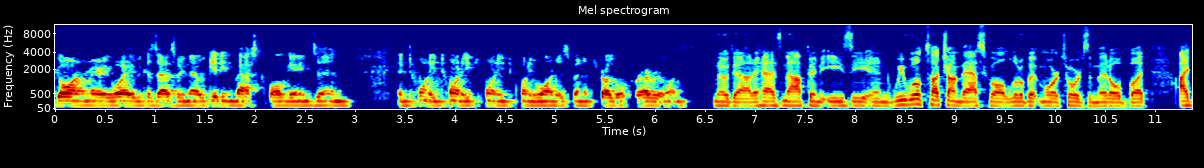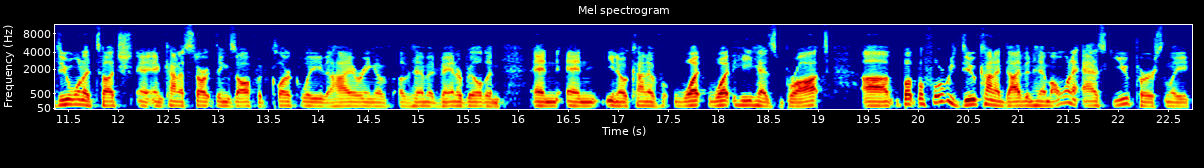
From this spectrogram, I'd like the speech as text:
go on our merry way. Because as we know, getting basketball games in in 2020, 2021 has been a struggle for everyone. No doubt. It has not been easy. And we will touch on basketball a little bit more towards the middle, but I do want to touch and, and, kind of start things off with Clark Lea, the hiring of, of him at Vanderbilt and and and you know, kind of what what he has brought. Uh, but before we do kind of dive in him, I want to ask you personally,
